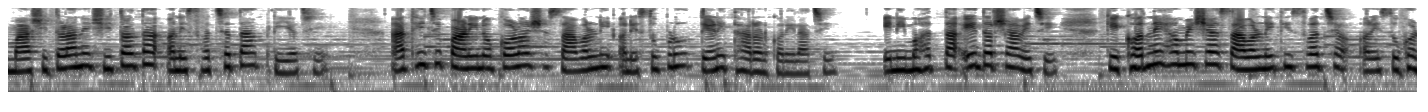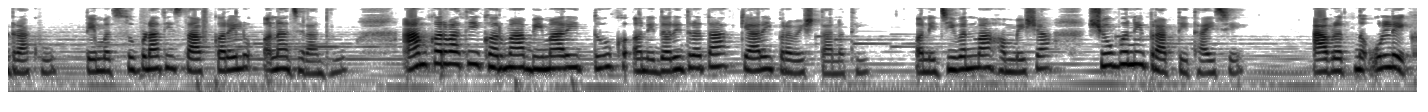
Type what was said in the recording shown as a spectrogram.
મા શીતળાને શીતળતા અને સ્વચ્છતા પ્રિય છે. આથી જ પાણીનો કળશ, સાવરણી અને સુપડું તેણે ધારણ કરેલા છે. એની મહત્તા એ દર્શાવે છે કે ઘરને હંમેશા સાવરણીથી સ્વચ્છ અને સુઘડ રાખવું તેમજ સુપડાથી સાફ કરેલું અનાજ રાંધવું. આમ કરવાથી ઘરમાં બીમારી, દુઃખ અને દરિદ્રતા ક્યારેય પ્રવેશતા નથી અને જીવનમાં હંમેશા શુભની પ્રાપ્તિ થાય છે. આ વ્રતનો ઉલ્લેખ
